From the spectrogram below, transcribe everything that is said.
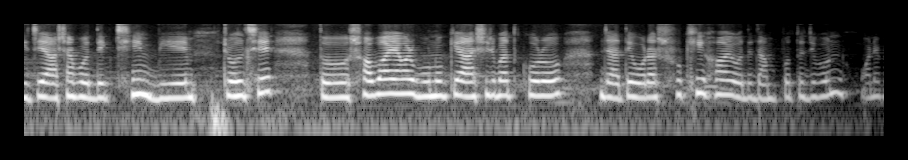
নিচে আসার পর দেখছি বিয়ে চলছে। তো সবাই আমার বোনুকে আশীর্বাদ করো, যাতে ওরা সুখী হয়, ওদের দাম্পত্য জীবন অনেক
